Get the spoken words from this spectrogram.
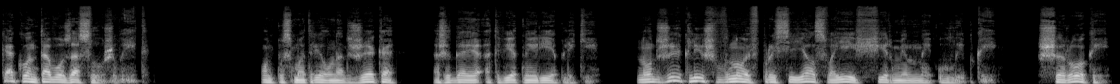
как он того заслуживает. Он посмотрел на Джека, ожидая ответной реплики, но Джек лишь вновь просиял своей фирменной улыбкой, широкой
